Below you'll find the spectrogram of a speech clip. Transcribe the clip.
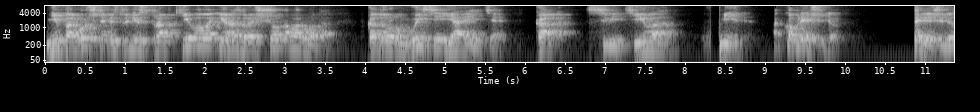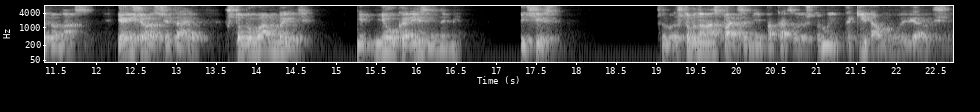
непорочными среди строптивого и развращенного рода, в котором вы сияете, как светило в мире. О ком речь идет? Речь идет о нас. Я еще раз читаю. Чтобы вам быть неукоризненными и чистыми. Чтобы, чтобы на нас пальцами не показывали, что мы какие там вы верующие.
